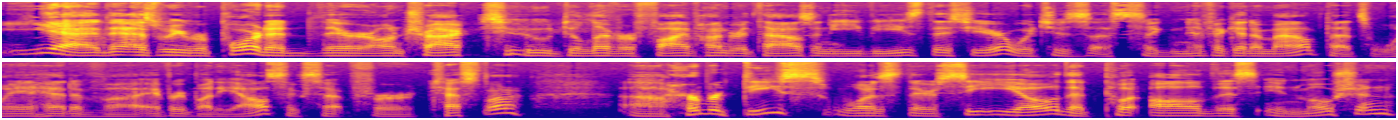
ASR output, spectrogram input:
Yeah, and as we reported, they're on track to deliver 500,000 EVs this year, which is a significant amount. That's way ahead of uh, everybody else except for Tesla. Uh, Herbert Diess was their CEO that put all of this in motion.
